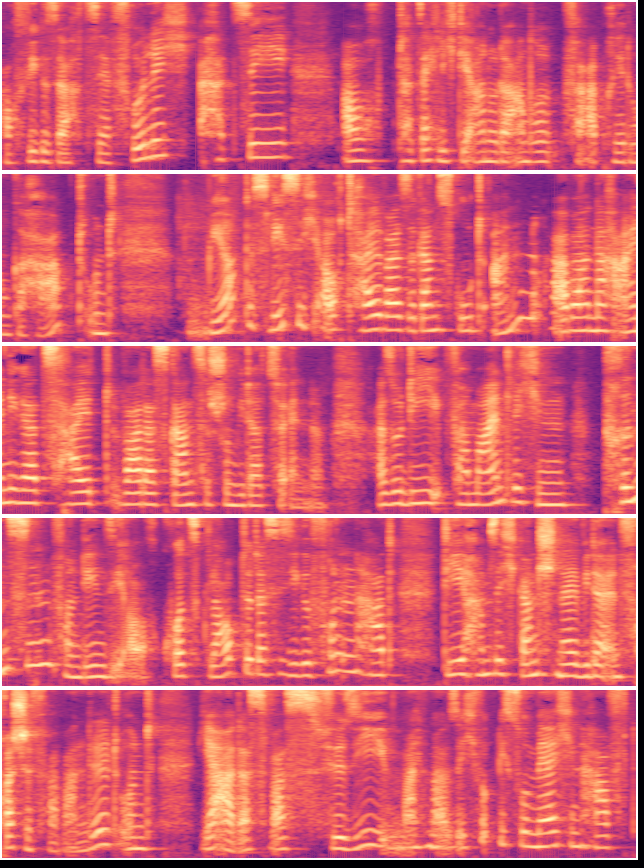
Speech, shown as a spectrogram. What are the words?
auch, wie gesagt, sehr fröhlich, hat sie auch tatsächlich die ein oder andere Verabredung gehabt und ja, das ließ sich auch teilweise ganz gut an, aber nach einiger Zeit war das Ganze schon wieder zu Ende. Also die vermeintlichen Prinzen, von denen sie auch kurz glaubte, dass sie sie gefunden hat, die haben sich ganz schnell wieder in Frösche verwandelt. Und ja, das, was für sie manchmal sich wirklich so märchenhaft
